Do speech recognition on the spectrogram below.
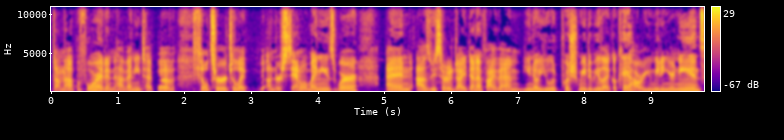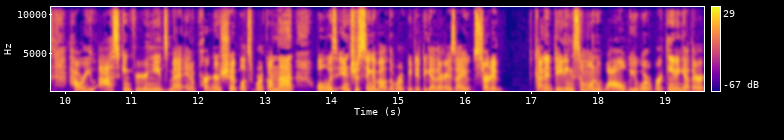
done that before. I didn't have any type of filter to like understand what my needs were. And as we started to identify them, you know, you would push me to be like, okay, how are you meeting your needs? How are you asking for your needs met in a partnership? Let's work on that. What was interesting about the work we did together is I started kind of dating someone while we were working together.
